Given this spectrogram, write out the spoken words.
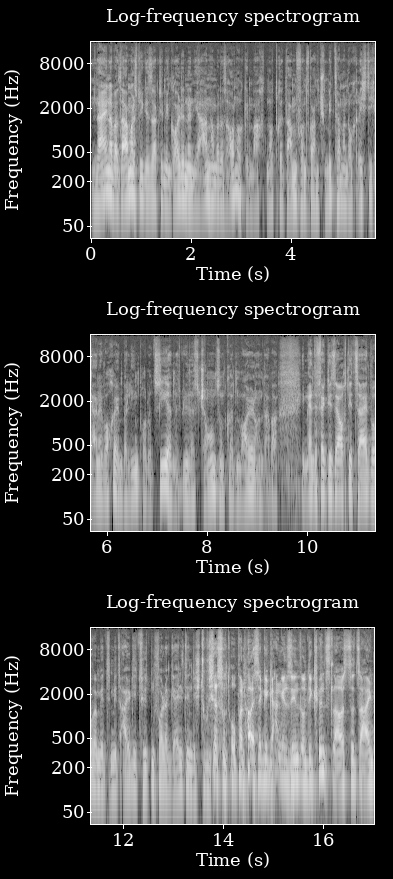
Nein, aber damals, wie gesagt, in den goldenen Jahren haben wir das auch noch gemacht. Notre Dame von Franz Schmidt haben wir noch richtig eine Woche in Berlin produziert mit Gwyneth Jones und Kurt Moll. Und aber im Endeffekt ist ja auch die Zeit, wo wir mit, mit all die Tüten voller Geld in die Studios und Opernhäuser gegangen sind, um die Künstler auszuzahlen.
